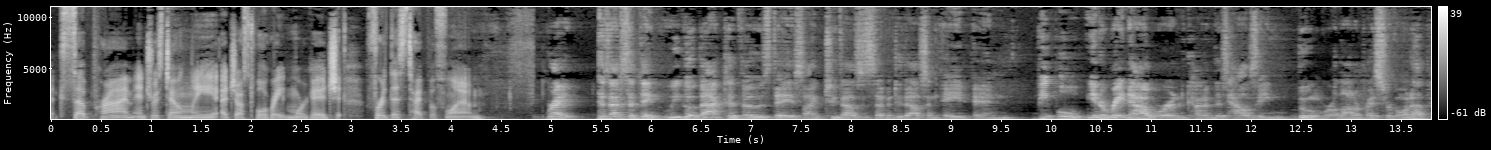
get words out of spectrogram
like subprime, interest only, adjustable rate mortgage for this type of loan. Right. Because that's the thing. We go back to those days like 2007, 2008, and people, you know, right now we're in kind of this housing boom where a lot of prices are going up.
